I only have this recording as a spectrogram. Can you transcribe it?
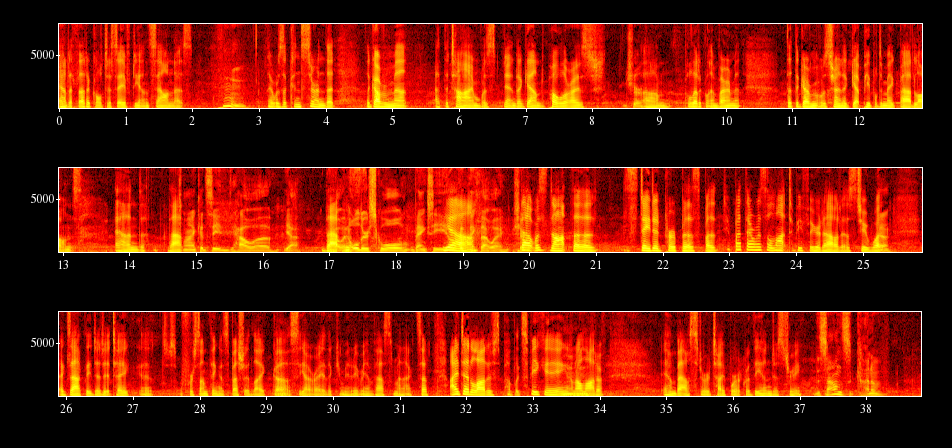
antithetical to safety and soundness. Hmm. There was a concern that the government at the time was, and again, polarized Sure. um, political environment, that the government was trying to get people to make bad loans. And that I could see how, uh, yeah, That how an older school bank CEO Yeah. could think that way. Sure. That was not the stated purpose, but but there was a lot to be figured out as to what Yeah. exactly did it take uh, for something especially like uh, CRA, the Community Reinvestment Act. So I did a lot of public speaking and a Mm-hmm. lot of ambassador type work with the industry. This sounds kind of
